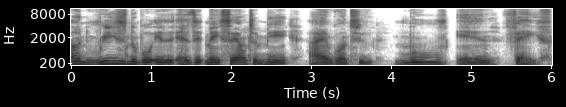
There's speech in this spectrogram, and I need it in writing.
unreasonable as it may sound to me, I am going to move in faith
